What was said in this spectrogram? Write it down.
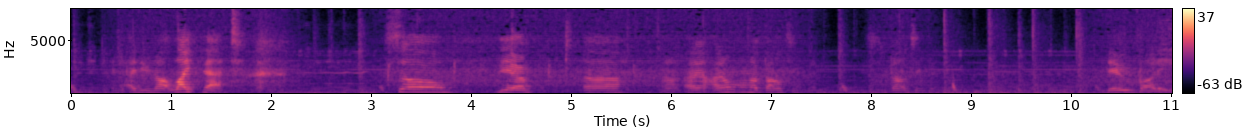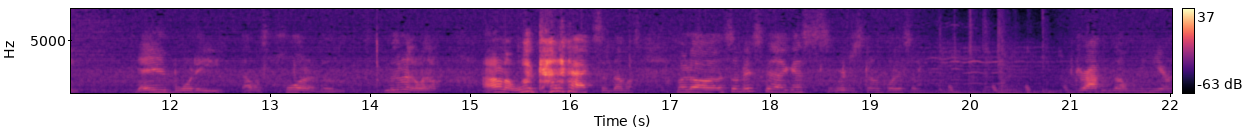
And I do not like that. so, yeah. Uh, I I don't want a bouncing thing. This is bouncing thing. Nobody. Nobody. That was horrible. I don't know what kind of accent that was. But, uh, so basically, I guess we're just gonna play some, drop zone here.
